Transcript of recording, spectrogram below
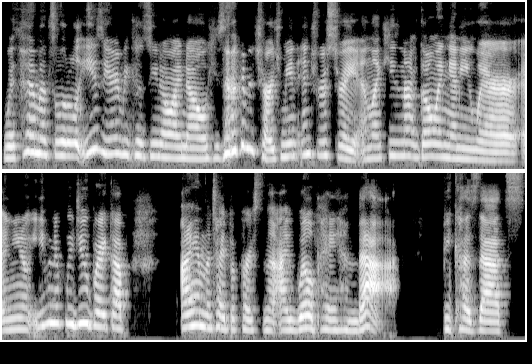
with him, it's a little easier because, you know, I know he's not going to charge me an interest rate and like he's not going anywhere. And, you know, even if we do break up, I am the type of person that I will pay him back because that's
